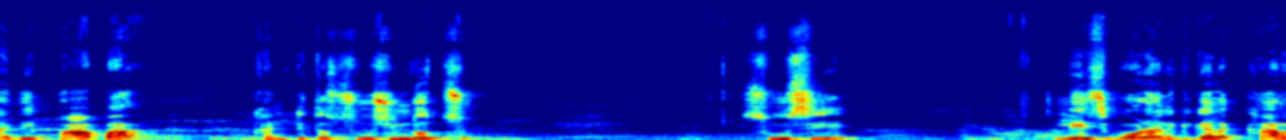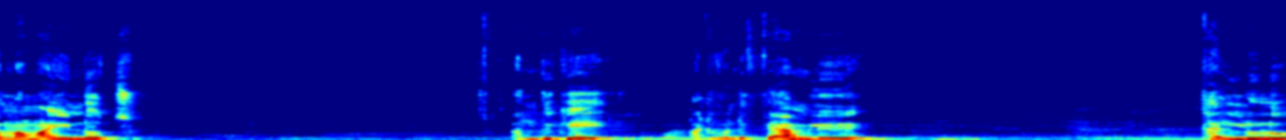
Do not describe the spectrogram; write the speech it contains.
అది పాప కంటితో చూసిండొచ్చు. చూసి లేచిపోవడానికి గల కారణం అయిండొచ్చు అందుకే అటువంటి ఫ్యామిలీ తల్లులు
